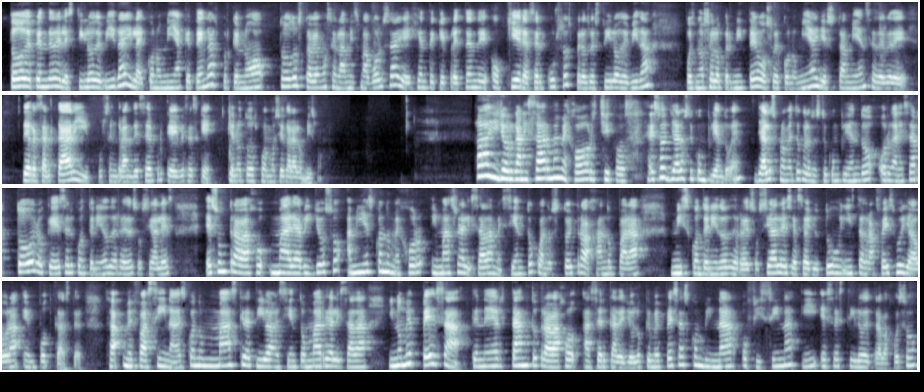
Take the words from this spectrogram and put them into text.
Todo depende del estilo de vida y la economía que tengas, porque no todos cabemos en la misma bolsa y hay gente que pretende o quiere hacer cursos, pero su estilo de vida pues no se lo permite o su economía y eso también se debe de, resaltar y pues engrandecer porque hay veces que, que no todos podemos llegar a lo mismo. Ay, y organizarme mejor, chicos. Eso ya lo estoy cumpliendo, ¿eh? Ya les prometo que los estoy cumpliendo. Organizar todo lo que es el contenido de redes sociales es un trabajo maravilloso. A mí es cuando mejor y más realizada me siento cuando estoy trabajando para mis contenidos de redes sociales, ya sea YouTube, Instagram, Facebook y ahora en Podcaster. O sea, me fascina, es cuando más creativa me siento, más realizada y no me pesa tener tanto trabajo acerca de ello. Lo que me pesa es combinar oficina y ese estilo de trabajo. Eso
